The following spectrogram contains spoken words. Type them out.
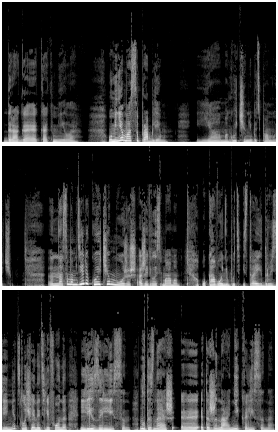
«Дорогая, как мило. У меня масса проблем. «Я могу чем-нибудь помочь?» «На самом деле кое-чем можешь», — оживилась мама. «У кого-нибудь из твоих друзей нет случайно телефона Лизы Лисон? Ну, ты знаешь, э, это жена Ника Лисона.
